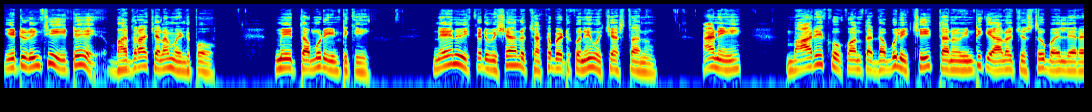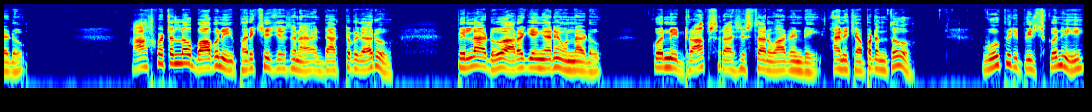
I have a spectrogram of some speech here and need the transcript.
ఇటు నుంచి ఇటే భద్రాచలం వెళ్ళిపో. మీ తమ్ముడి ఇంటికి. నేను ఇక్కడి విషయాలు చక్కబెట్టుకుని వచ్చేస్తాను అని భార్యకు కొంత డబ్బులిచ్చి తను ఇంటికి ఆలోచిస్తూ బయలుదేరాడు. హాస్పిటల్లో బాబుని పరీక్ష చేసిన డాక్టర్ గారు పిల్లాడు ఆరోగ్యంగానే ఉన్నాడు. కొన్ని డ్రాప్స్ రాసిస్తాను వాడండి అని చెప్పడంతో ఊపిరి పీల్చుకొని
